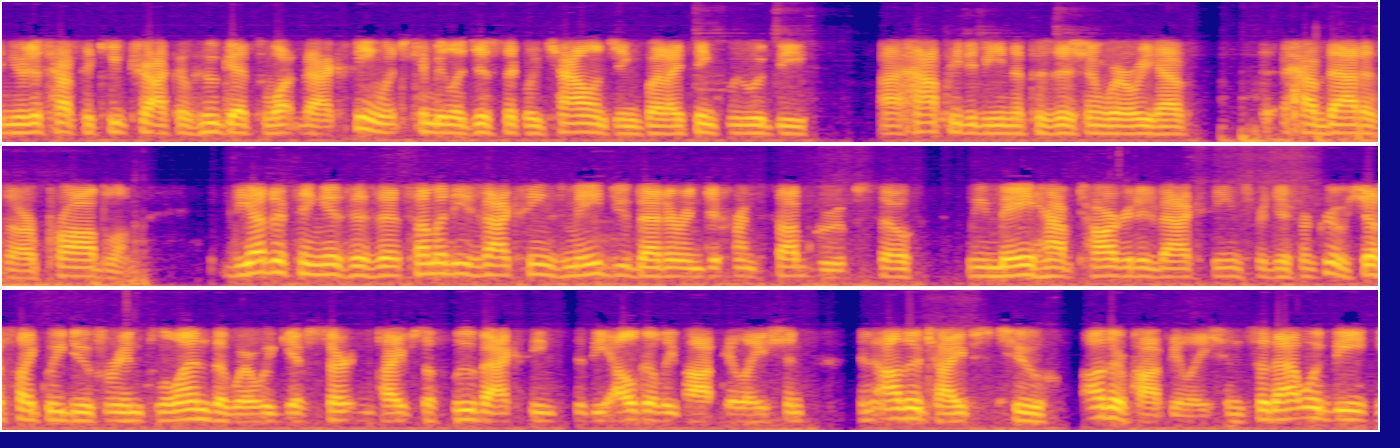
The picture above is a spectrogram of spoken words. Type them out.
And you just have to keep track of who gets what vaccine, which can be logistically challenging. But I think we would be uh, happy to be in a position where we have have that as our problem. The other thing is is that some of these vaccines may do better in different subgroups. So we may have targeted vaccines for different groups, just like we do for influenza, where we give certain types of flu vaccines to the elderly population and other types to other populations. So that would be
